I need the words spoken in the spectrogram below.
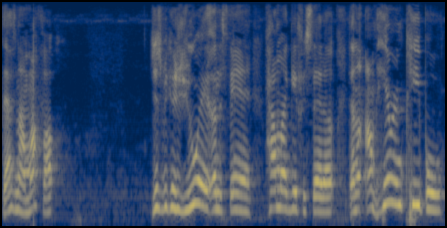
that's not my fault. Just because you ain't understand how my gift is set up, then I'm hearing people,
